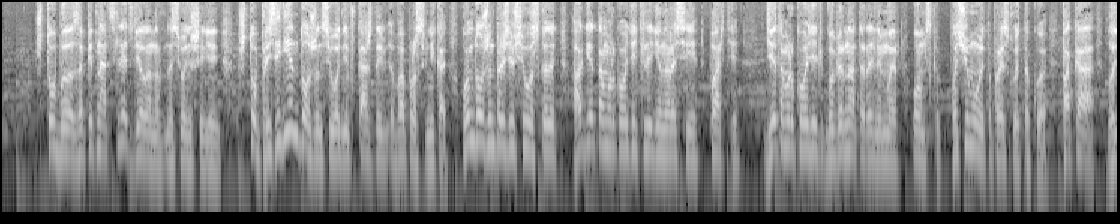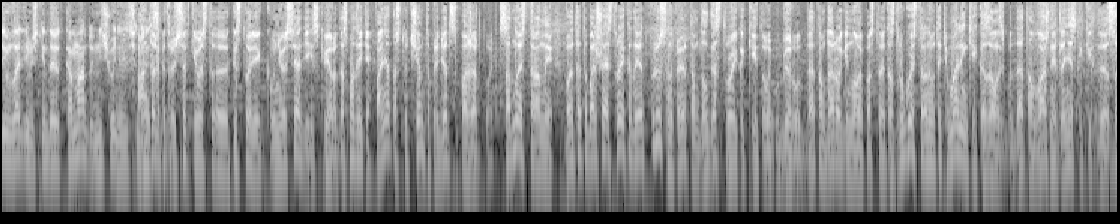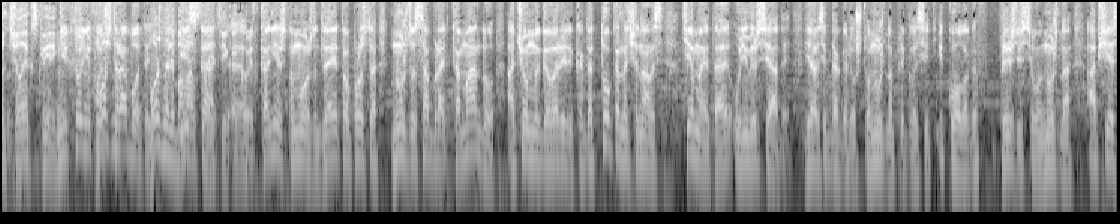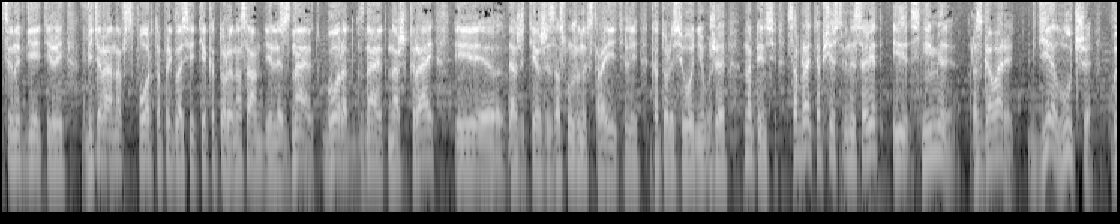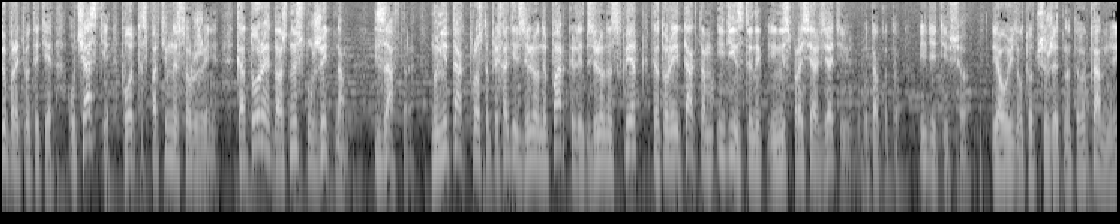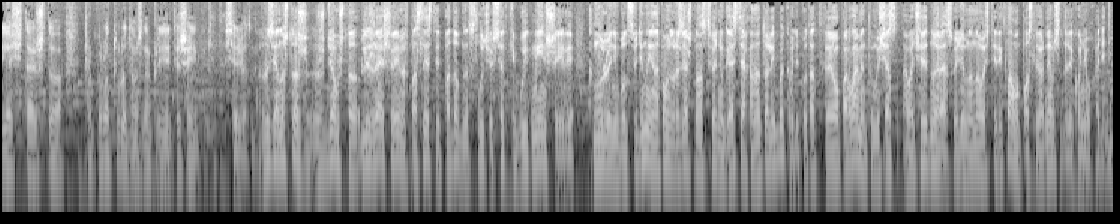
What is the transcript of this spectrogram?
что было за 15 лет сделано на сегодняшний день, что президент должен сегодня в каждый вопрос вникать. Он должен прежде всего сказать, а где там руководитель Единой России, партии? Где там руководитель, губернатор или мэр Омска? Почему это происходит такое? Пока Владимир Владимирович не дает команду, ничего не начинается. Анатолий Петрович, все-таки к истории, к универсиаде и скверу. Да смотрите, понятно, что чем-то придется пожертвовать. С одной стороны, вот эта большая стройка дает плюсы, например, там долгострой какие-то уберут, да, там дороги новые построят. А с другой стороны, вот эти маленькие, казалось бы, да, там важные для нескольких э, сот человек скверы Америке. Никто не хочет можно, работать. Можно ли баланс искать? найти какой-то? Конечно, можно. Для этого просто нужно собрать команду, о чем мы говорили, когда только начиналась тема этой универсиады. Я всегда говорил, что нужно пригласить экологов, прежде всего нужно общественных деятелей, ветеранов спорта пригласить, те, которые на самом деле знают город, знают наш край, и э, даже тех же заслуженных строителей, которые сегодня уже на пенсии. Собрать общественный совет и с ними разговаривать. Где лучше выбрать вот эти участки под спортивное сооружение, которые должны служить нам и завтра. Но не так просто приходить в зеленый парк или в зеленый сквер, который и так там единственный, и не спрося взять и вот так вот так, идите и все. Я увидел тот сюжет на ТВК, но я считаю, что прокуратура должна принять решения какие-то серьезные. Друзья, ну что ж, ждем, что в ближайшее время впоследствии подобных случаев все-таки будет меньше или к нулю они будут сведены. Я напомню, друзья, что у нас сегодня в гостях Анатолий Быков, депутат Краевого парламента. Мы сейчас в очередной раз уйдем на новости и рекламу, после вернемся, далеко не уходить.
